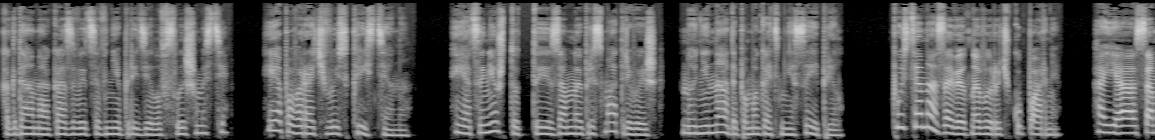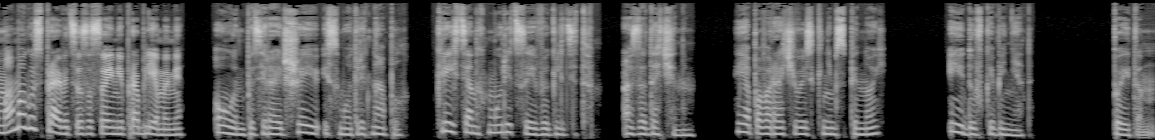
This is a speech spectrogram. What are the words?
Когда она оказывается вне пределов слышимости, я поворачиваюсь к Кристиану. Я ценю, что ты за мной присматриваешь, но не надо помогать мне с Эйприл. Пусть она зовет на выручку парня, а я сама могу справиться со своими проблемами». Оуэн потирает шею и смотрит на пол. Кристиан хмурится и выглядит озадаченным. Я поворачиваюсь к ним спиной и иду в кабинет. «Пейтон,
